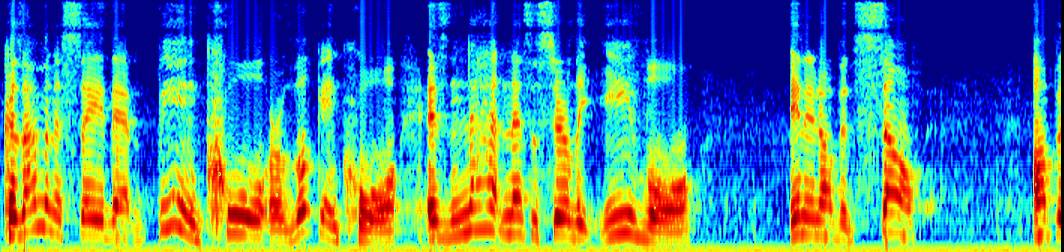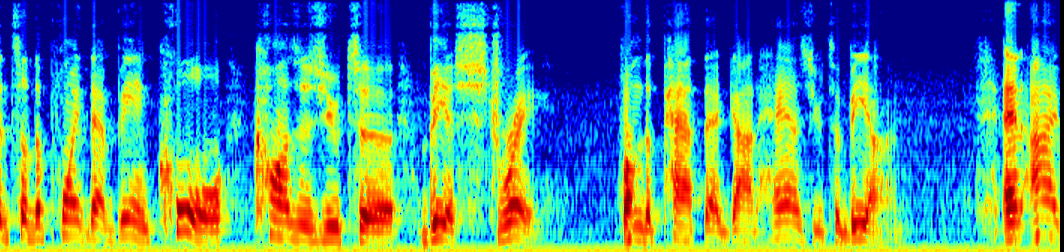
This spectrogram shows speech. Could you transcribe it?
Because I'm going to say that being cool or looking cool is not necessarily evil in and of itself up until the point that being cool causes you to be astray from the path that God has you to be on. And I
